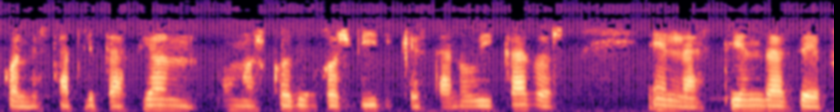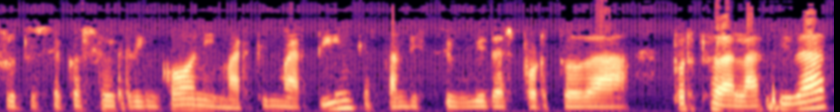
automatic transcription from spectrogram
con esta aplicación unos códigos BID que están ubicados en las tiendas de Frutos Secos El Rincón y Martín Martín, que están distribuidas por toda, por toda la ciudad.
